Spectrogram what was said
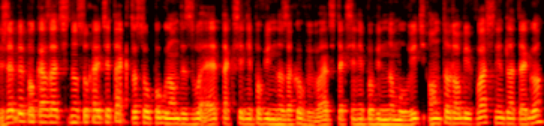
żeby pokazać, no słuchajcie, tak, to są poglądy złe, tak się nie powinno zachowywać, tak się nie powinno mówić. On to robi właśnie dlatego,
